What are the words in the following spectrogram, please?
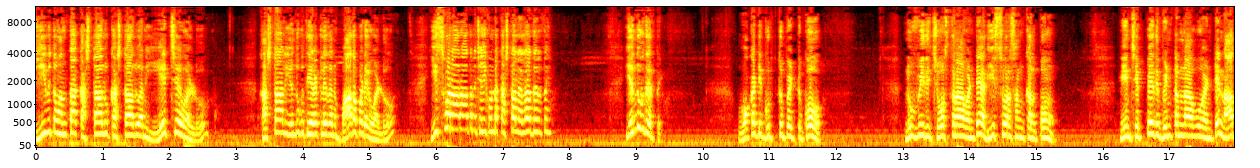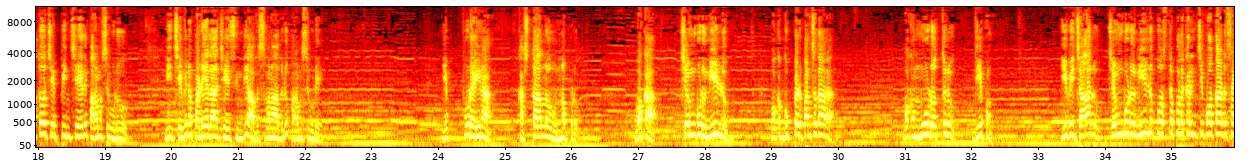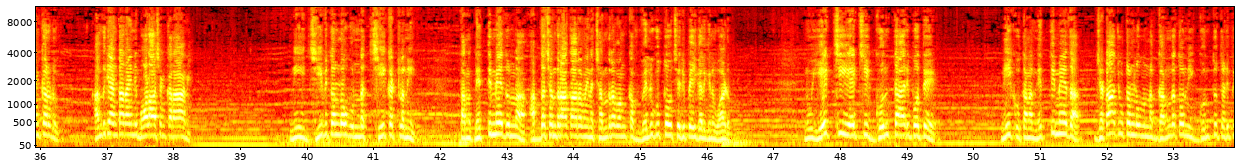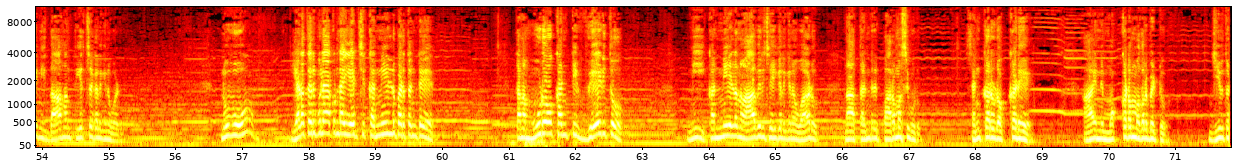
జీవితం అంతా కష్టాలు కష్టాలు అని ఏడ్చేవాళ్ళు కష్టాలు ఎందుకు తీరట్లేదని బాధపడేవాళ్ళు ఈశ్వరారాధన చేయకుండా కష్టాలు ఎలా తీరుతాయి? ఎందుకు తీరుతాయి? ఒకటి గుర్తు పెట్టుకో. నువ్వు ఇది చూస్తున్నావంటే అది ఈశ్వర సంకల్పం. నేను చెప్పేది వింటున్నావు అంటే నాతో చెప్పించేది పరమశివుడు. నీ చెవిన పడేలా చేసింది ఆ విశ్వనాథుడు పరమశివుడే. ఎప్పుడైనా కష్టాల్లో ఉన్నప్పుడు ఒక చెంబుడు నీళ్ళు ఒక గుప్పెడు పంచదార ఒక మూడొత్తులు దీపం. ఇవి చాలు చెంబుడు నీళ్ళు పోస్తే పులకరించిపోతాడు శంకరుడు. అందుకే అంటారు ఆయన్ని బోళాశంకర అని. నీ జీవితంలో ఉన్న చీకట్లని తన నెత్తి మీదున్న అర్ధచంద్రాకారమైన చంద్రవంక వెలుగుతో చెరిపేయగలిగిన వాడు. నువ్వు ఏడ్చి ఏడ్చి గొంతారిపోతే నీకు తన నెత్తి మీద జటాజూటంలో ఉన్న గంగతో నీ గొంతు తడిపి నీ దాహం తీర్చగలిగిన వాడు. నువ్వు ఎడతెరుపు లేకుండా ఏడ్చి కన్నీళ్ళు పెడుతుంటే తన మూడో కంటి వేడితో నీ కన్నీళ్ళను ఆవిరి చేయగలిగిన వాడు నా తండ్రి పరమశివుడు. శంకరుడొక్కడే. ఆయన్ని మొక్కడం మొదలుపెట్టు. జీవితం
